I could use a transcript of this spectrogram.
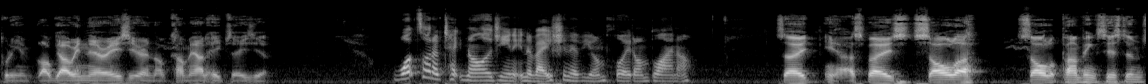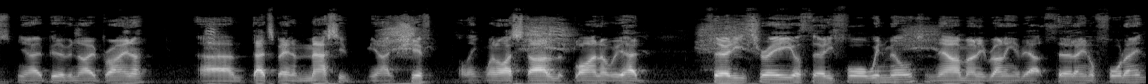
putting them. They'll go in there easier and they'll come out heaps easier. What sort of technology and innovation have you employed on Blina? So, you know, I suppose solar, solar pumping systems, you know, a bit of a no-brainer. Um, that's been a massive, you know, shift. I think when I started at Blina, we had 33 or 34 windmills, and now I'm only running about 13 or 14.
